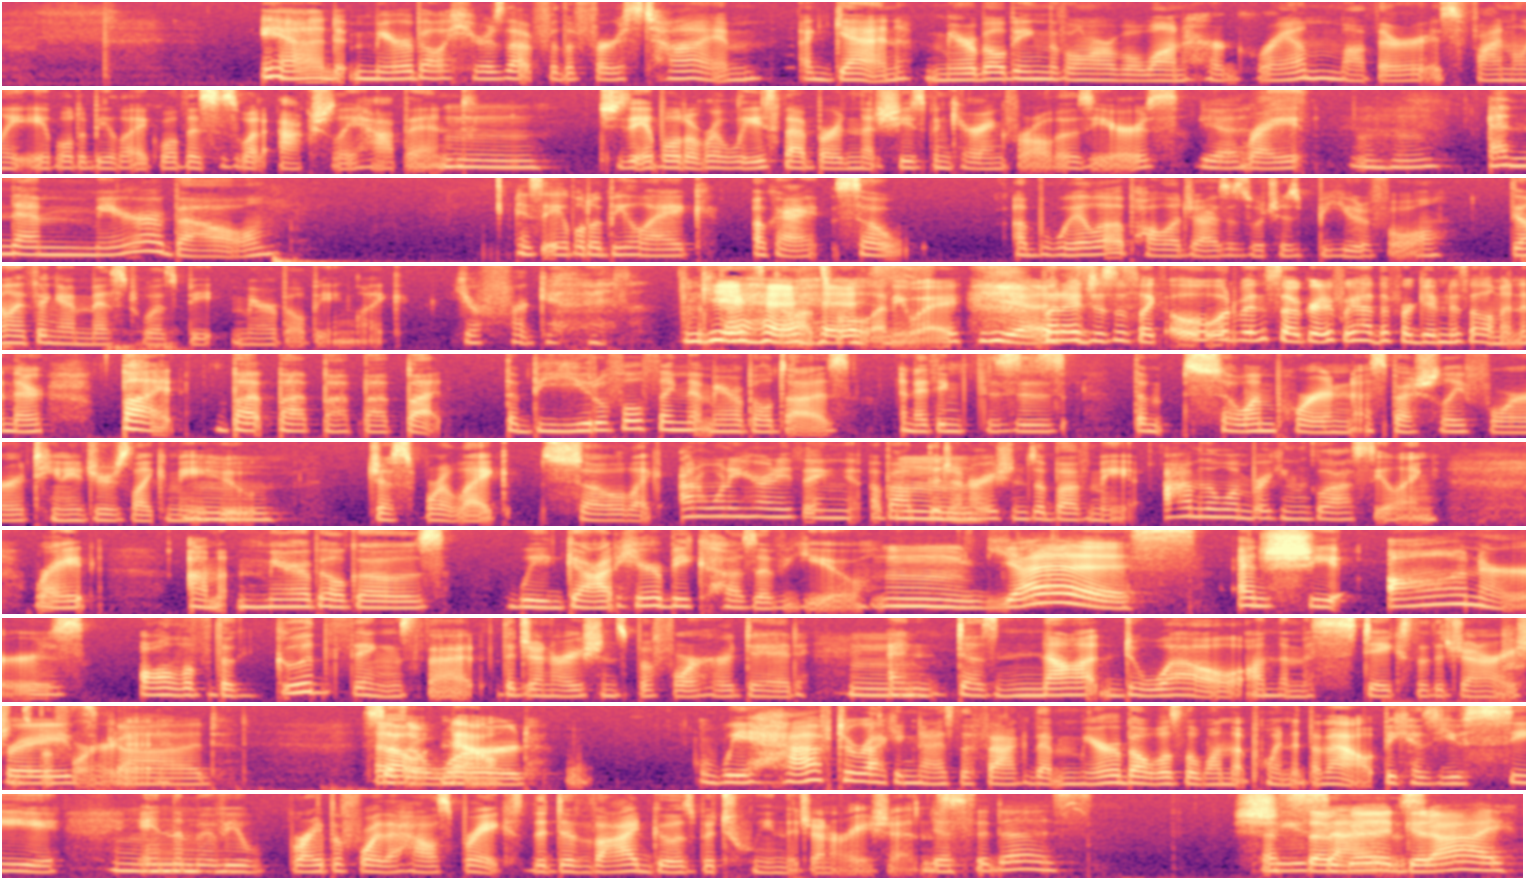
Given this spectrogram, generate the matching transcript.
And Mirabel hears that for the first time. Again, Mirabel being the vulnerable one, her grandmother is finally able to be like, well, this is what actually happened. Mm, She's able to release that burden that she's been carrying for all those years. yes. Right. Mm-hmm. And then Mirabel is able to be like, okay, so Abuela apologizes, which is beautiful. The only thing I missed was be- Mirabel being like, you're forgiven. yeah. God's anyway. Yes. But I just was like, oh, it would have been so great if we had the forgiveness element in there. But, but, but, but, but, but, the beautiful thing that Mirabel does, and I think this is the so important, especially for teenagers like me who Mm. Just were like, so like, I don't want to hear anything about the Mm. generations above me. I'm the one breaking the glass ceiling, right? Um, Mirabel goes, we got here because of you, Mm, yes. and she honors all of the good things that the generations before her did Mm. and does not dwell on the mistakes that the generations Praise before her God. did. As So a now word. We have to recognize the fact that Mirabel was the one that pointed them out because you see in the Mm. movie right before the house breaks, the divide goes between the generations. Yes, it does. she That's so says good. Good eye.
